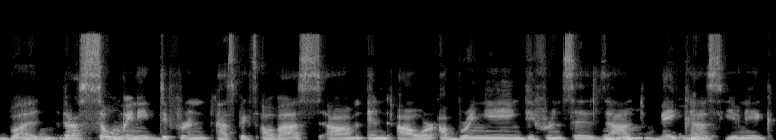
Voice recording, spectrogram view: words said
but mm-hmm. there are so many different aspects of us um, and our upbringing differences that mm-hmm. make mm-hmm. us unique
